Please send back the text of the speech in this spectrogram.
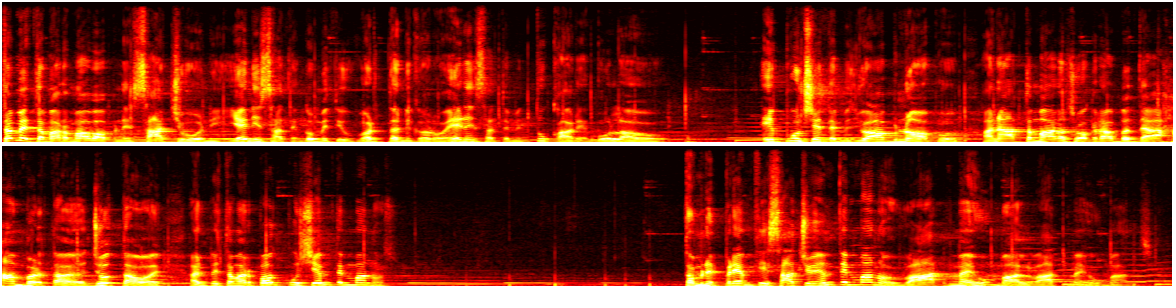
તમે તમારા મા બાપને સાચવો નહીં. એની સાથે ગમે તેવું વર્તન કરો. એની સાથે તમે તુકારે બોલાવો. એ પૂછે તમે જવાબ ન આપો. અને આ તમારા છોકરા બધા સાંભળતા હોય, જોતા હોય. અને પછી તમારા પગ પૂછે, એમ તેમ માનો તમને પ્રેમથી સાચો એમ તેમ માનો? વાતમાં હું માલ વાતમાં હું માલ છે.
